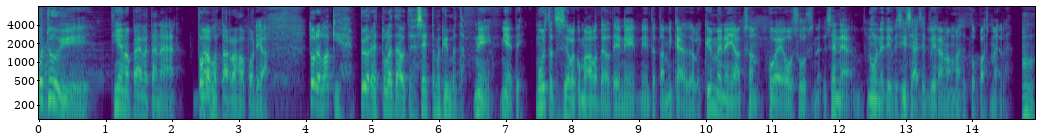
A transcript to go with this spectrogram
Jubadui! Hieno päivä tänään. Todella. Nauhoittaa rahapodia. Todellakin, pyöreät tulee täyteen, 70. Niin, mieti. Muistatko silloin, kun me aloiteltiin, niin, niin tota, mikä se oli? Kymmenen jakson koeosuus, sen ne Nordnetin sisäiset viranomaiset lupas meille. Mm.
